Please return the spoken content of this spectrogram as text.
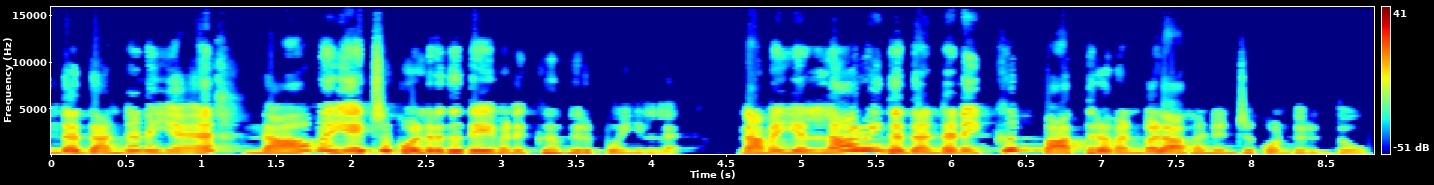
இந்த தண்டனைய நாம ஏற்றுக்கொள்றது தேவனுக்கு விருப்பம் இல்லை. நாம எல்லாரும் இந்த தண்டனைக்கு பாத்திரவன்களாக நின்று கொண்டிருந்தோம்.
